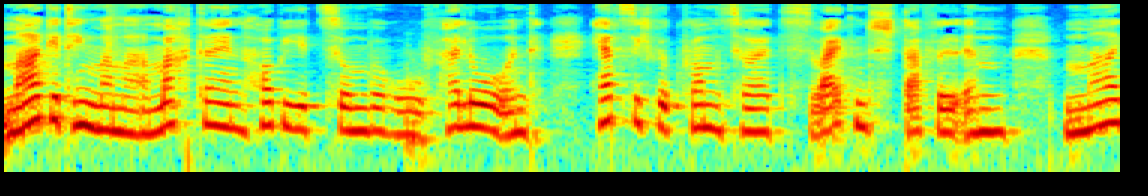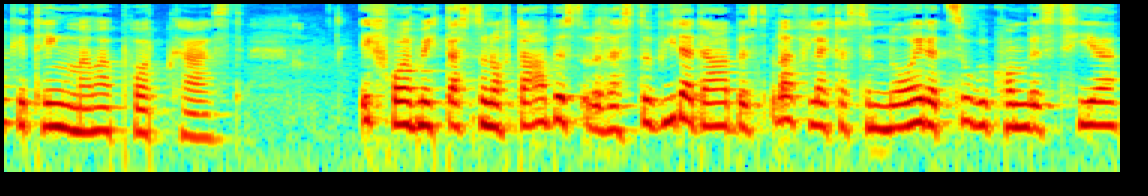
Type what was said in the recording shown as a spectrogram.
Marketing Mama, mach dein Hobby zum Beruf. Hallo und herzlich willkommen zur zweiten Staffel im Marketing Mama Podcast. Ich freue mich, dass du noch da bist oder dass du wieder da bist oder vielleicht, dass du neu dazugekommen bist hier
